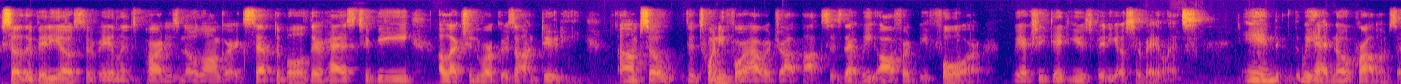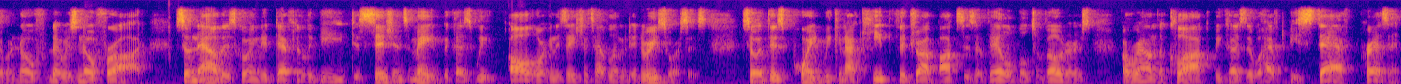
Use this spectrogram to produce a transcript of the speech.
So the video surveillance part is no longer acceptable. There has to be election workers on duty. Um, so the 24-hour drop boxes that we offered before, we actually did use video surveillance, and we had no problems. There were no there was no fraud. So now there's going to definitely be decisions made because we all organizations have limited resources. So at this point, we cannot keep the drop boxes available to voters around the clock because there will have to be staff present,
